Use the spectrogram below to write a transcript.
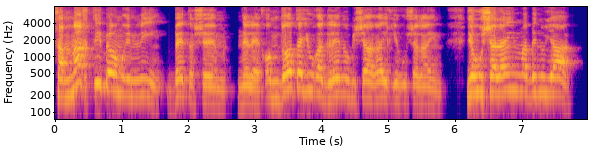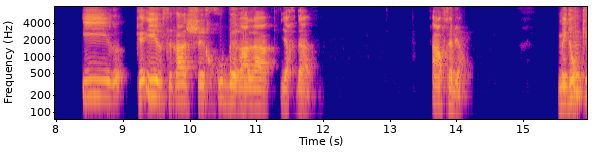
שמחתי באומרים לי, בית השם נלך, עומדות היו רגלינו בשערייך ירושלים, ירושלים הבנויה, עיר, כעיר, סליחה, שחוברה לה יחדיו. Alors très bien. Mais donc,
